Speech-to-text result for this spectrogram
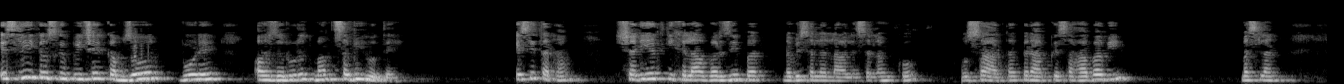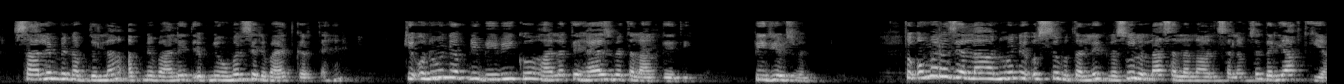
اس لیے کہ اس کے پیچھے کمزور، بوڑھے اور ضرورت مند سبھی ہوتے ہیں۔ اسی طرح شریعت کی خلاف ورزی پر نبی صلی اللہ علیہ وسلم کو غصہ آتا، پھر آپ کے صحابہ بھی مثلاً سالم بن عبد اللہ اپنے والد ابن عمر سے روایت کرتے ہیں کہ انہوں نے اپنی بیوی کو حالت حیض میں طلاق دے دی پیریڈ میں۔ تو عمر رضی اللہ عنہ نے اس سے متعلق رسول اللہ صلی اللہ علیہ وسلم سے دریافت کیا۔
